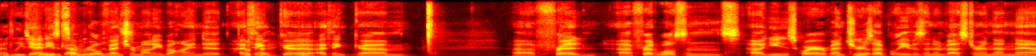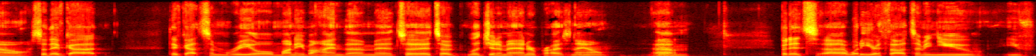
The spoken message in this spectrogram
at least yeah, and he's got real venture money behind it. I okay, think. Uh, yeah. I think. Um, uh, Fred uh, Fred Wilson's uh, Union Square Ventures, yep. I believe, is an investor in them now. So they've got they've got some real money behind them. It's a it's a legitimate enterprise now. Yeah. Um, but it's uh, what are your thoughts? I mean, you you've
